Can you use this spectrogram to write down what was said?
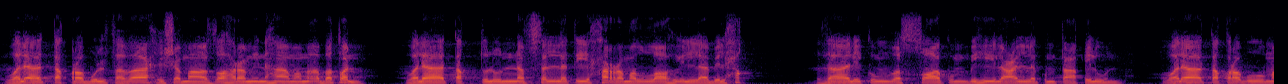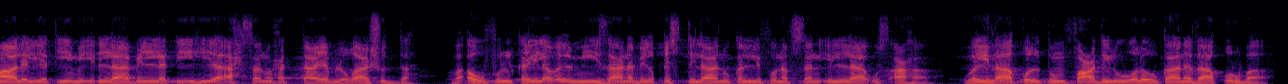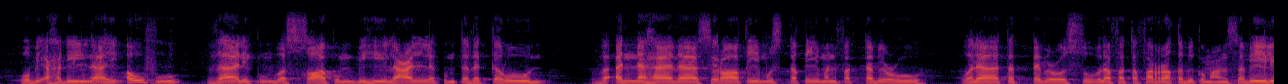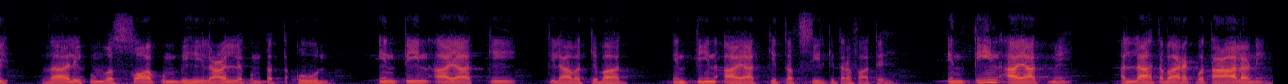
ولا تقربوا الفواحش ما ظهر منها وما بطن۔ ولا تقتلوا النفس التي حرم الله إلا بالحق. ذلكم وصاكم به لعلكم تعقلون. ولا تقربوا مال اليتيم إلا بالتي هي أحسن حتى يبلغ شده وأوفوا الكيل والميزان بالقسط لا نكلف نفسا إلا أسعها وإذا قلتم فاعدلوا ولو كان ذا قربا وبأحد الله أوفوا. ذلكم وصاكم به لعلكم تذكرون. وأن هذا صراطي مستقيما فاتبعوه ولا تتبعوا السبل فتفرق بكم عن سبيله ذلكم وصاكم به لعلكم تتقون۔ ان تین آیات کی تلاوت کے بعد ان تین آیات کی تفسیر کی طرف آتے ہیں۔ ان تین آیات میں اللہ تبارک و تعالی نے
